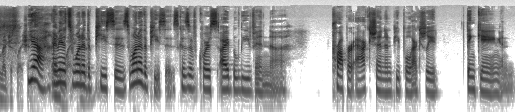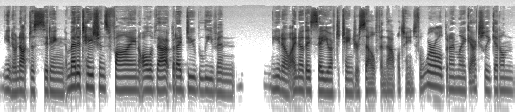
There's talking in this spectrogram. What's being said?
legislation. Yeah, I mean, it's one you of the pieces. One of the pieces, because of course I believe in uh, proper action and people actually thinking, and you know, not just sitting. Meditation's fine, all of that, but I do believe in. You know, I know they say you have to change yourself and that will change the world, but I'm like, actually get on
